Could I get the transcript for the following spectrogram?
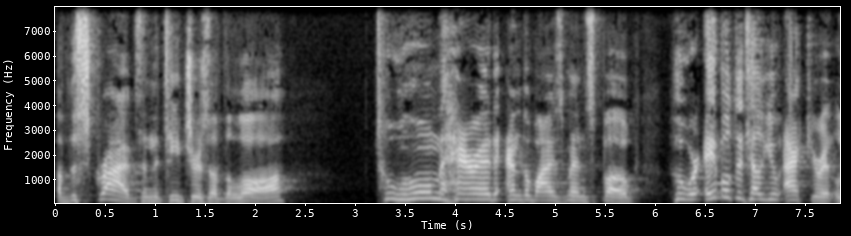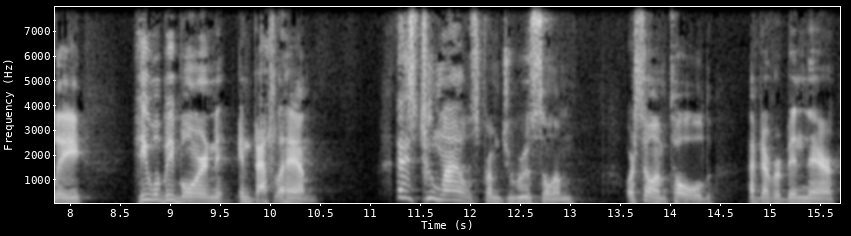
of the scribes and the teachers of the law to whom Herod and the wise men spoke, who were able to tell you accurately, he will be born in Bethlehem. That is two miles from Jerusalem, or so I'm told. I've never been there.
